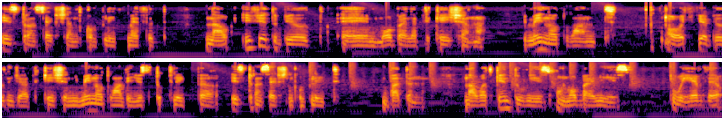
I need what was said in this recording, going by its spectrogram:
is transaction complete method. Now, if you're to build a mobile application, you may not want or if you're building your application, you may not want the user to click the is transaction complete button. Now what you can do is on mobile is we have the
